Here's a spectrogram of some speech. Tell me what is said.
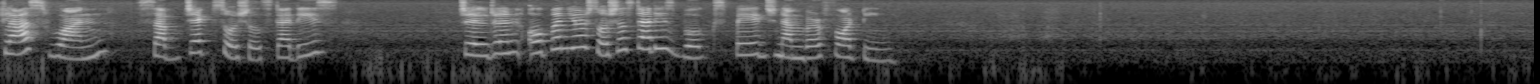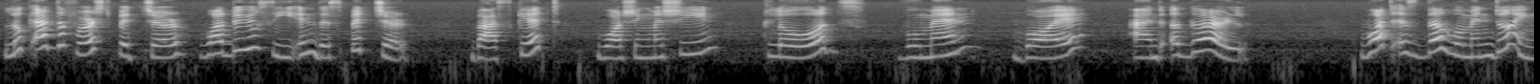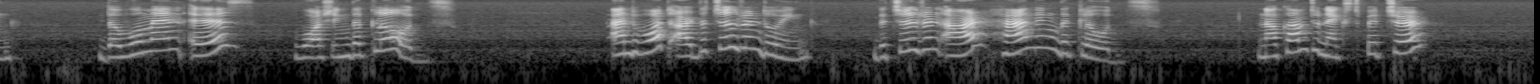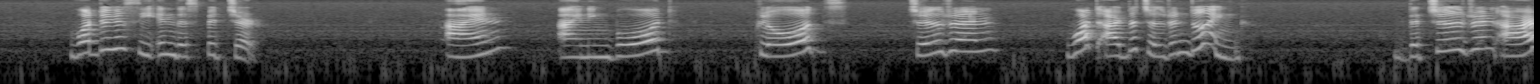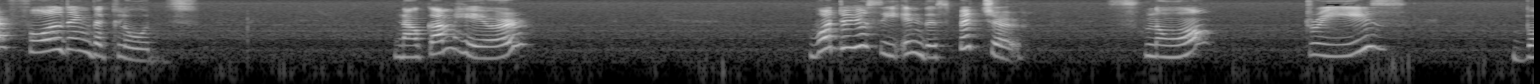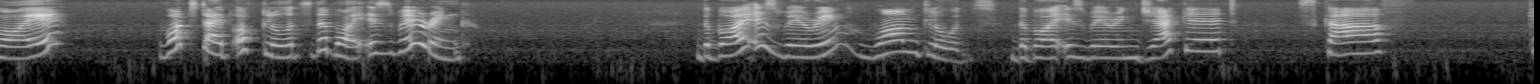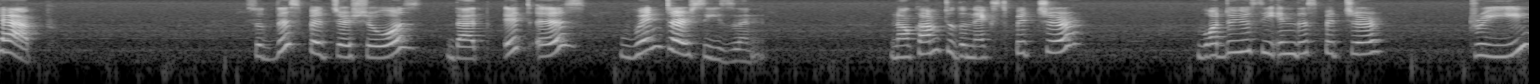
Class 1 Subject Social Studies Children open your social studies books page number 14. Look at the first picture. What do you see in this picture? Basket, washing machine, clothes, woman, boy and a girl. What is the woman doing? The woman is washing the clothes. And what are the children doing? The children are hanging the clothes. Now come to next picture. What do you see in this picture? Iron, ironing board, clothes, children. What are the children doing? The children are folding the clothes. Now come here. What do you see in this picture? Snow, trees, boy. What type of clothes the boy is wearing? The boy is wearing warm clothes. The boy is wearing jacket, scarf, cap. So this picture shows that it is winter season. Now come to the next picture. What do you see in this picture? Tree,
